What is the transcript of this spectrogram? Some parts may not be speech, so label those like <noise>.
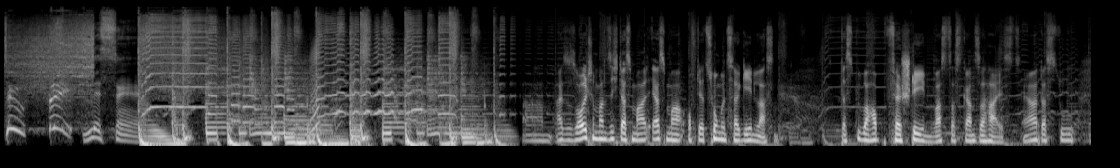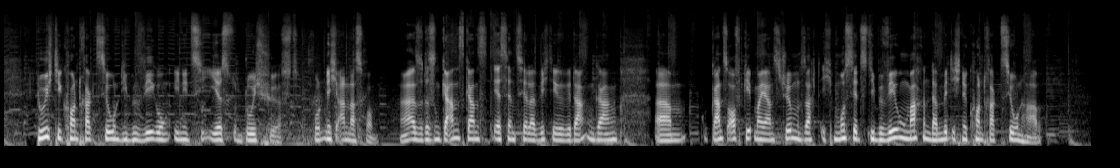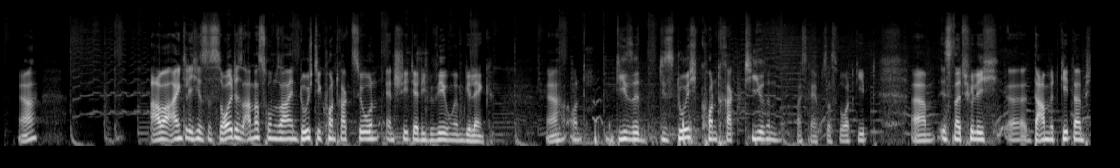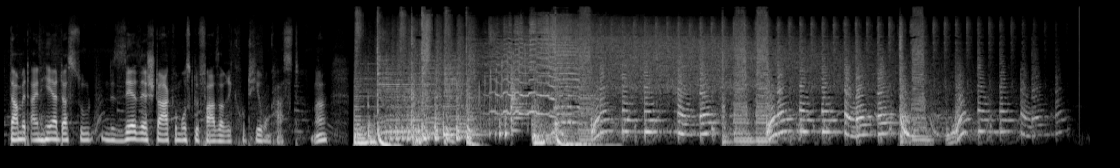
two, three. Listen. Ähm, also sollte man sich das mal erstmal auf der Zunge zergehen lassen. Das überhaupt verstehen, was das Ganze heißt. Ja, dass du durch die Kontraktion die Bewegung initiierst und durchführst und nicht andersrum. Ja, also das ist ein ganz, ganz essentieller, wichtiger Gedankengang. Ähm, ganz oft geht man ja ins Gym und sagt, ich muss jetzt die Bewegung machen, damit ich eine Kontraktion habe. Ja, aber eigentlich ist es, sollte es andersrum sein, durch die Kontraktion entsteht ja die Bewegung im Gelenk. Ja, und diese, dieses Durchkontraktieren, ich weiß gar nicht, ob es das Wort gibt, ähm, ist natürlich, äh, damit geht damit einher, dass du eine sehr, sehr starke Muskelfaserrekrutierung hast. Ne?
